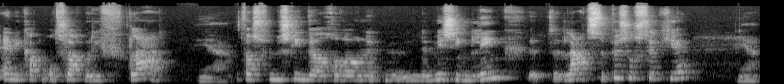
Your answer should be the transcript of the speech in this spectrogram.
En ik had mijn ontslagbrief klaar. Ja. Het was misschien wel gewoon de missing link, het laatste puzzelstukje. Ja.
